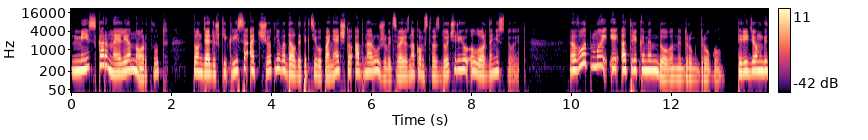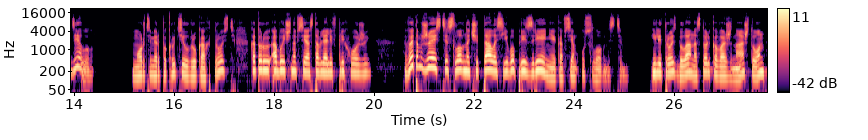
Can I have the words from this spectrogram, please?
«Мисс Корнелия Нортвуд», Тон дядюшки Криса отчетливо дал детективу понять, что обнаруживать свое знакомство с дочерью лорда не стоит. «Вот мы и отрекомендованы друг другу. Перейдем к делу. Мортимер покрутил в руках трость, которую обычно все оставляли в прихожей. В этом жесте словно читалось его презрение ко всем условностям. Или трость была настолько важна, что он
